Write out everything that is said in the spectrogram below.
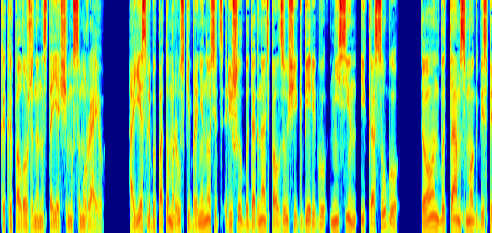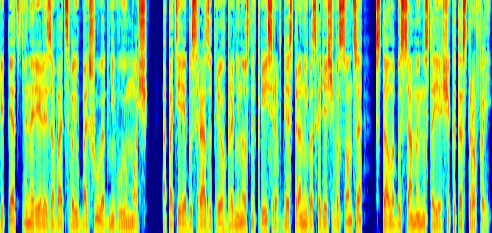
как и положено настоящему самураю. А если бы потом русский броненосец решил бы догнать ползущий к берегу Нисин и Касугу, то он бы там смог беспрепятственно реализовать свою большую огневую мощь, а потеря бы сразу трех броненосных крейсеров для страны восходящего солнца стала бы самой настоящей катастрофой.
